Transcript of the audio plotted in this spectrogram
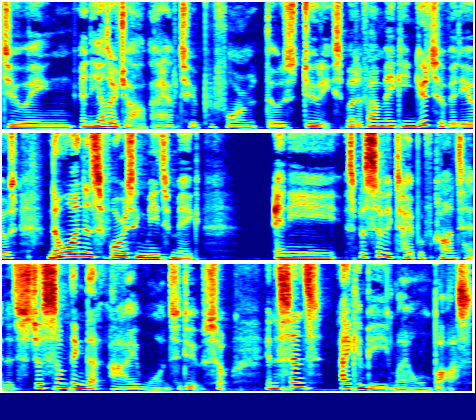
doing any other job, I have to perform those duties. But if I'm making YouTube videos, no one is forcing me to make any specific type of content. It's just something that I want to do. So, in a sense, I can be my own boss.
